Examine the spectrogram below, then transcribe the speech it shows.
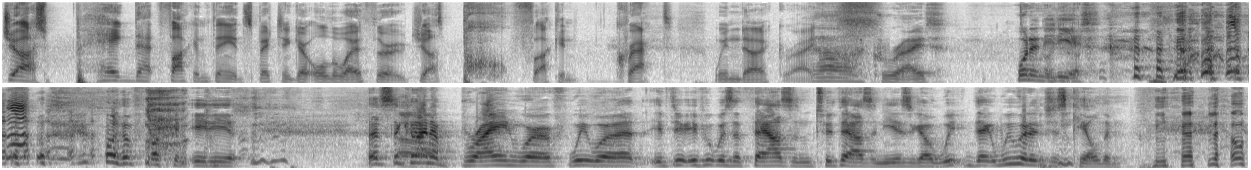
just pegged that fucking thing, expecting to go all the way through, just fucking cracked window. Great. Oh, great. What an idiot. what a fucking idiot. That's the kind of brain where if we were, if, if it was a thousand, two thousand years ago, we, they, we would have just killed him.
